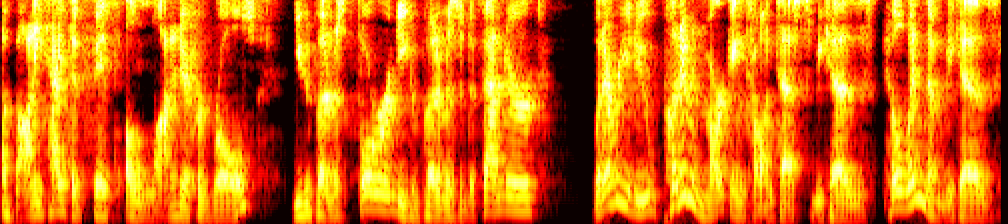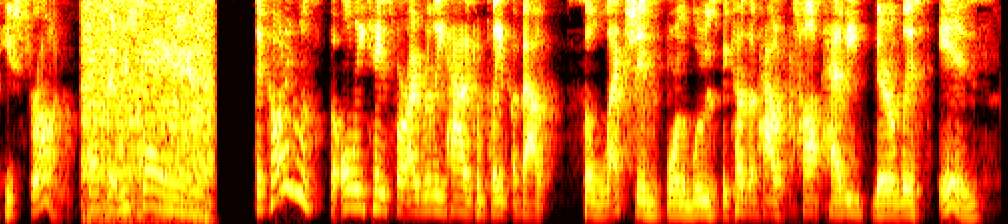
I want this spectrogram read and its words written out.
a body type that fits a lot of different roles. You could put him as a forward, you could put him as a defender. Whatever you do, put him in marking contests because he'll win them because he's strong. I said we strong then. DeKoning was the only case where I really had a complaint about selection for the Blues because of how top heavy their list is.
